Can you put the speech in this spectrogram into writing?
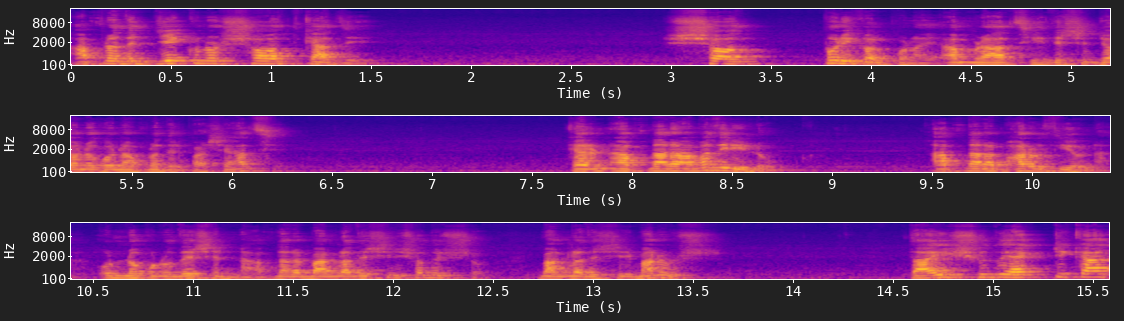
আপনাদের যে কোনো সৎ কাজে, সৎ পরিকল্পনায় আমরা আছি, দেশের জনগণ আপনাদের পাশে আছে। কারণ আপনারা আমাদেরই লোক। আপনারা ভারতীয় না, অন্য কোনো দেশের না, আপনারা বাংলাদেশের সদস্য, বাংলাদেশের মানুষ। তাই শুধু একটি কাজ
